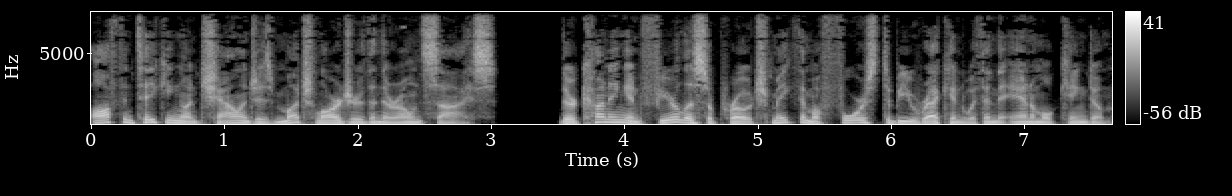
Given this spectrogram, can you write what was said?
often taking on challenges much larger than their own size. Their cunning and fearless approach make them a force to be reckoned with in the animal kingdom.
